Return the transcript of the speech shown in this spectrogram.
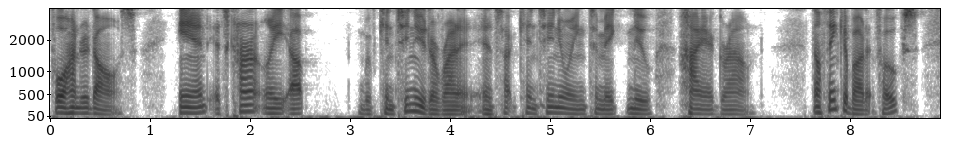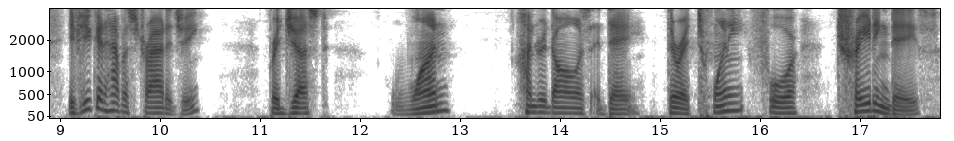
$400. And it's currently up We've continued to run it and it's continuing to make new higher ground. Now think about it, folks. If you could have a strategy for just $100 a day, there are 24 trading days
